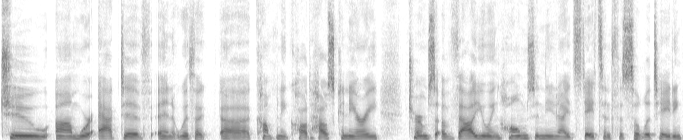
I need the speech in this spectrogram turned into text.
to um, we're active in, with a uh, company called House Canary in terms of valuing homes in the United States and facilitating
